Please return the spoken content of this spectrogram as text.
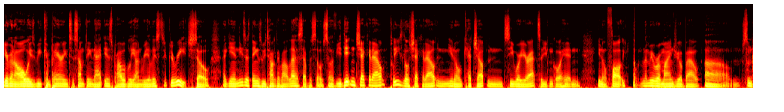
you're going to always be comparing to something that is probably unrealistic to reach. So, again, these are things we talked about last episode. So, if you didn't check it out, please go check it out and, you know, catch up and see where you're at so you can go ahead and, you know, fall. Let me remind you about um, some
